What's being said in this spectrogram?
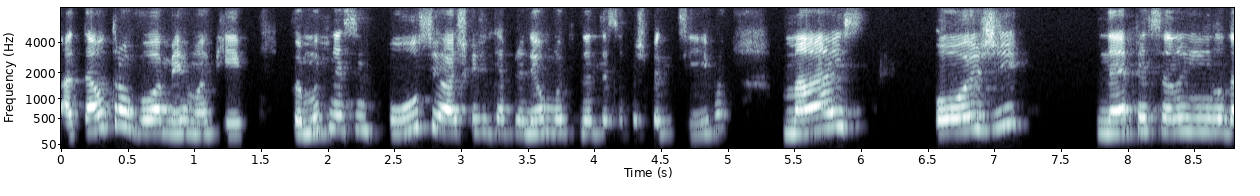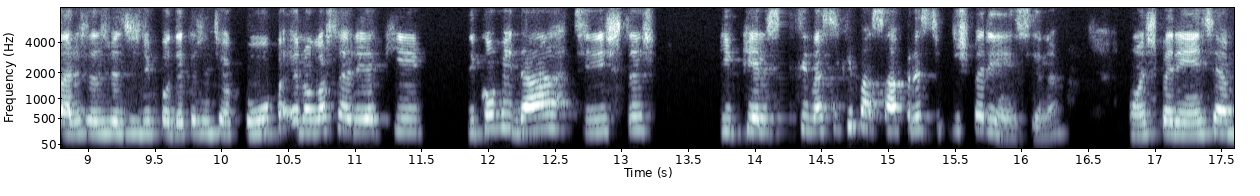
até o Trovoa mesmo aqui foi muito nesse impulso. Eu acho que a gente aprendeu muito dentro dessa perspectiva. Mas hoje, né, pensando em lugares às vezes de poder que a gente ocupa, eu não gostaria que de convidar artistas e que eles tivessem que passar por esse tipo de experiência, né? Uma experiência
